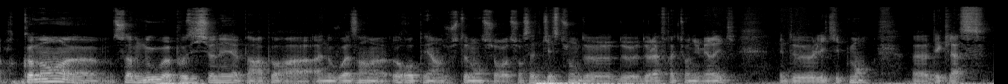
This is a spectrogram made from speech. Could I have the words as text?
Alors comment euh, sommes-nous positionnés par rapport à, à, nos voisins européens justement sur, sur cette question de, de, de la fracture numérique et de l'équipement euh, des classes?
